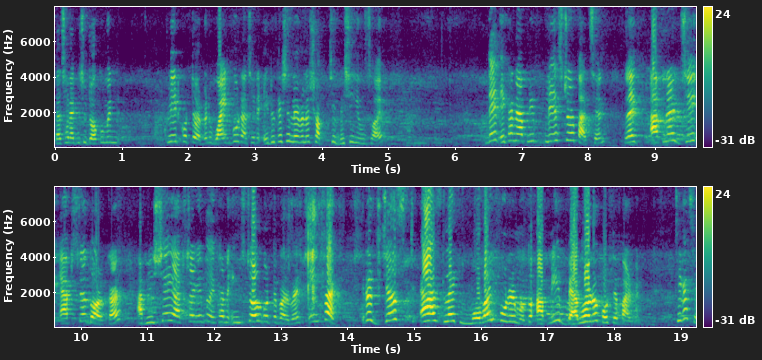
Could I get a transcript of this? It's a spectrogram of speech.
তাছাড়া কিছু ডকুমেন্ট ক্রিয়েট করতে পারবেন। হোয়াইট বোর্ড আছে, এটা এডুকেশন লেভেলে সবচেয়ে বেশি ইউজ হয়। দেন এখানে আপনি প্লে স্টোর পাচ্ছেন। লাইক আপনার যে অ্যাপসটা দরকার, আপনি সেই অ্যাপসটা কিন্তু এখানে ইনস্টল করতে পারবেন। ইনফ্যাক্ট এটা জাস্ট অ্যাজ লাইক মোবাইল ফোনের মতো আপনি ব্যবহারও করতে পারবেন। ঠিক আছে?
